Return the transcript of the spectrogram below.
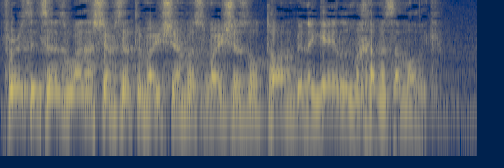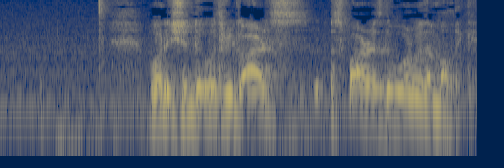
First it says what Hashem said to Moshe, and was Moshe Zoltan ben Agel Mechemes Amalek. What he should do with regards, as far as the war with Amalek.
